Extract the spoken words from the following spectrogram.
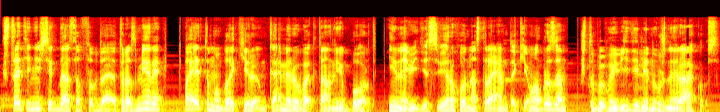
Кстати, не всегда совпадают размеры, поэтому блокируем камеру в Octane Viewport и на виде сверху настраиваем таким образом, чтобы вы видели нужный ракурс.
